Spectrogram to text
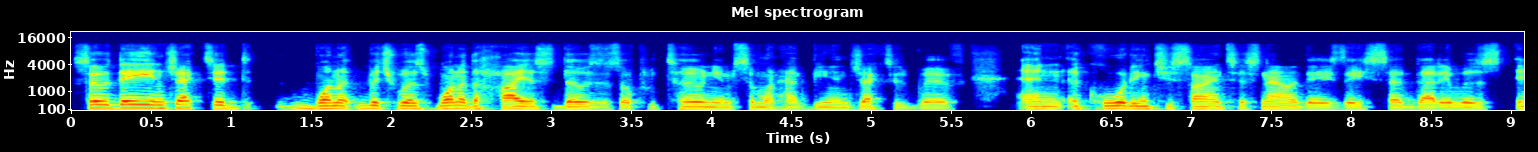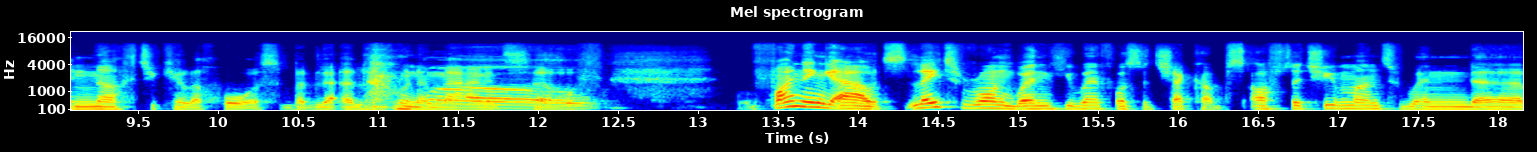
So they injected one which was one of the highest doses of plutonium someone had been injected with. And according to scientists nowadays they said that it was enough to kill a horse but let alone a Whoa. man itself finding out later on when he went for the checkups after two months when uh,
